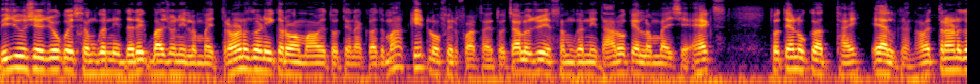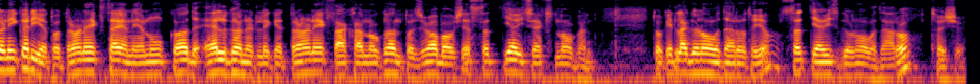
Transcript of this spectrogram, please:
બીજું છે, જો કોઈ સમઘનની દરેક બાજુની લંબાઈ ત્રણ ગણી કરવામાં આવે તો તેના કદમાં કેટલો ફેરફાર થાય? તો ચાલો જોઈએ સમઘનની ધારો કે લંબાઈ છે એક્સ તો તેનું કદ થાય એલ ઘન. હવે ત્રણ ગણી કરીએ તો ત્રણ એક્સ થાય અને એનું કદ એલ ઘન એટલે કે ત્રણ એક્સ આખાનો ઘન, તો જવાબ આવશે સત્યાવીસ એક્સનો ઘન. તો કેટલા ગણો વધારો થયો? સત્યાવીસ ગણો વધારો થશે.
